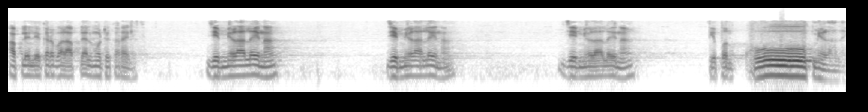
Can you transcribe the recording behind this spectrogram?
आपले लेकर बाळ आपल्याला मोठे करायले जे मिळालंय ना जे मिळालंय ना जे मिळालंय ना ते पण खूप मिळालंय.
